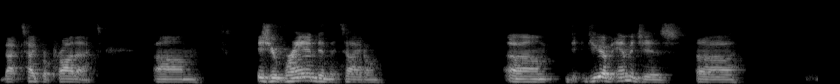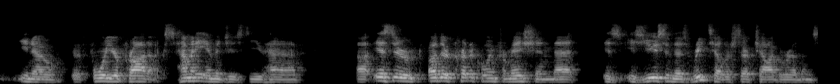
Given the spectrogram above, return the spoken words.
that type of product? Um, is your brand in the title? Um, do you have images, uh, you know, for your products? How many images do you have? Uh, is there other critical information that is, is used in those retailer search algorithms.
